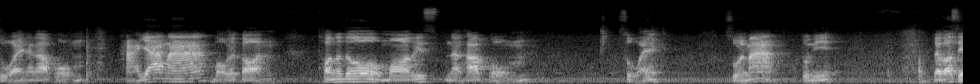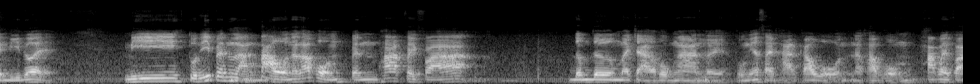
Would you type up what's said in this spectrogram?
สวยๆนะครับผมายากนะ บอกไว้ก่อน Tornado Morris นะครับผมสวย สวยมากตัวนี้ แล้วก็เสียงดีด้วย มีตัวนี้เป็นหลังเต่านะครับผมเป็นภาคไฟฟ้าเดิมๆมาจากโรงงานเลย ตรงนี้ใส่ฐาน 9 โวลต์นะครับผม ภาคไฟฟ้า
